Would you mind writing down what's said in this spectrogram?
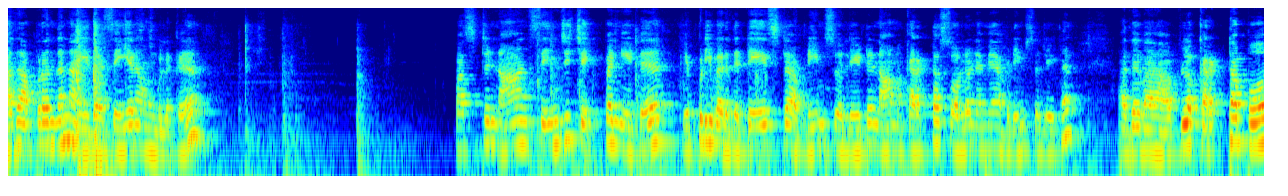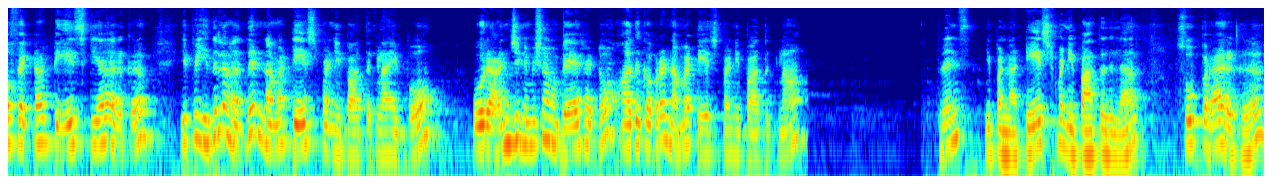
அது அப்புறம் தான் நான் இதை செய்யறேன் உங்களுக்கு. ஃபஸ்ட்டு நான் செஞ்சு செக் பண்ணிட்டு எப்படி வருது டேஸ்ட் அப்படின்னு சொல்லிட்டு நாம் கரெக்டாக சொல்லணுமே அப்படின்னு சொல்லிட்டு அது அவ்வளோ கரெக்டாக பர்ஃபெக்டாக டேஸ்டியாக இருக்கு. இப்போ இதில் வந்து நம்ம டேஸ்ட் பண்ணி பார்த்துக்கலாம் இப்போது ஒரு அஞ்சு நிமிஷம் வேகட்டும் அதுக்கப்புறம் நம்ம டேஸ்ட் பண்ணி பார்த்துக்கலாம். ஃப்ரெண்ட்ஸ் இப்போ நான் டேஸ்ட் பண்ணி பார்த்ததுல சூப்பராக இருக்குது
